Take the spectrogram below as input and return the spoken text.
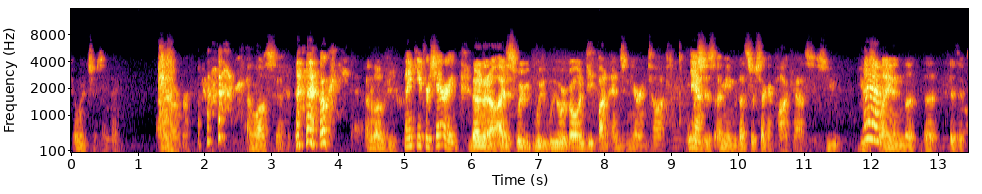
two inches, I think. I don't remember. I lost it. okay. I love you. Thank you for sharing. No, no, no. I just we, we, we were going deep on engineering talk, Yeah. which is I mean that's our second podcast. Is you you Yeah. explaining the, the physics.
